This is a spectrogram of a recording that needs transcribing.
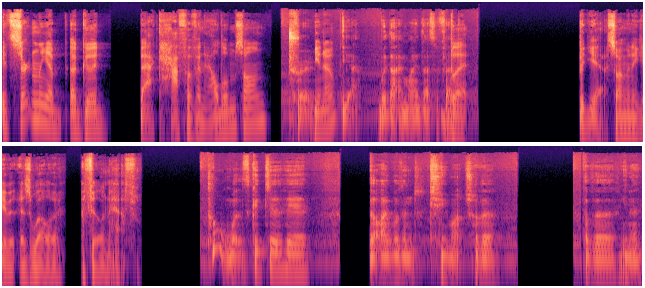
It's certainly a, a good back half of an album song, true. you know. Yeah, with that in mind, that's a fair. But but yeah, so I'm going to give it as well a, a fill and a half. Cool. Well, it's good to hear that I wasn't too much of a of a you know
